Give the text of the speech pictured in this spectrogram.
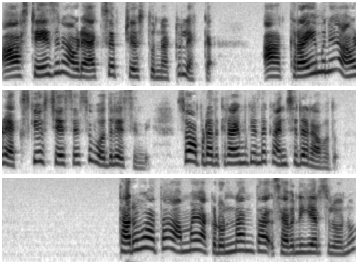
ఆ స్టేజ్ని ఆవిడ యాక్సెప్ట్ చేస్తున్నట్టు లెక్క. ఆ క్రైమ్ని ఆవిడ ఎక్స్క్యూజ్ చేసేసి వదిలేసింది. సో అప్పుడు అది క్రైమ్ కింద కన్సిడర్ అవ్వదు. తరువాత అమ్మాయి అక్కడ ఉన్నంత సెవెన్ ఇయర్స్లోనూ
